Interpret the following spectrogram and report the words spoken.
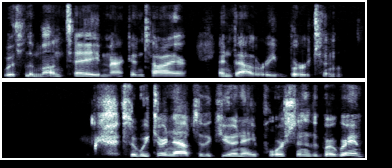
with Lamonte McIntyre and Valerie Burton. So we turn now to the Q&A portion of the program.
